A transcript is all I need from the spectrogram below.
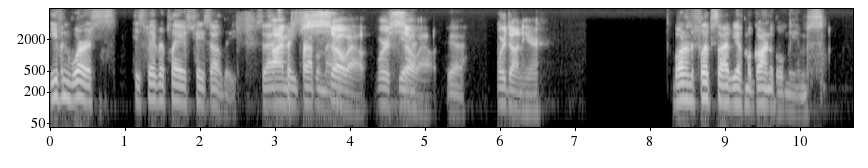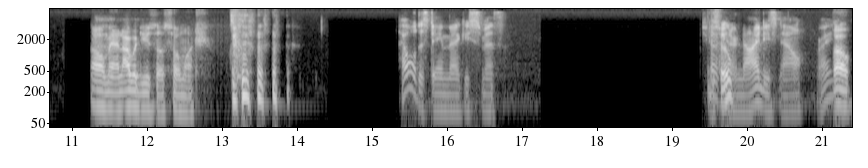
Even worse, his favorite player is Chase Utley, so that's I'm pretty problematic. so out. We're so Yeah. out. yeah. We're done here. But on the flip side, we have McGarnagle memes. Oh man, I would use those so much. How old is Dame Maggie Smith? She's Who? in her 90s now, right? oh,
